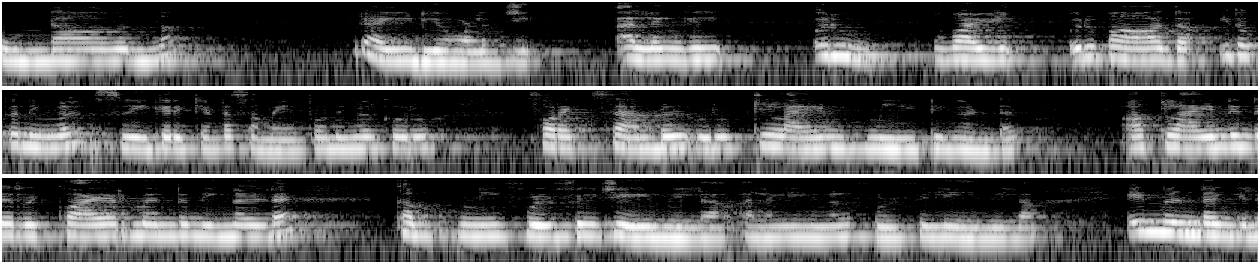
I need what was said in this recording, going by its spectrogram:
ഉണ്ടാവുന്ന ഒരു ഐഡിയോളജി അല്ലെങ്കിൽ ഒരു വഴി ഒരു പാത ഇതൊക്കെ നിങ്ങൾ സ്വീകരിക്കേണ്ട സമയം. ഇപ്പോൾ നിങ്ങൾക്കൊരു ഫോർ എക്സാമ്പിൾ ഒരു ക്ലയന്റ് മീറ്റിംഗ് ഉണ്ട്. ആ ക്ലയന്റിന്റെ റിക്വയർമെന്റ് നിങ്ങളുടെ കമ്പനി ഫുൾഫിൽ ചെയ്യുന്നില്ല അല്ലെങ്കിൽ നിങ്ങൾ ഫുൾഫിൽ ചെയ്യുന്നില്ല എന്നുണ്ടെങ്കിൽ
